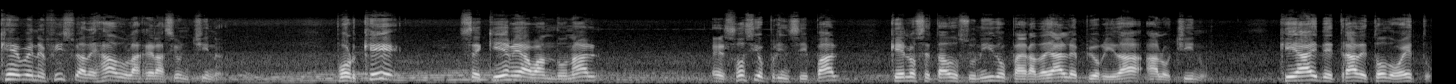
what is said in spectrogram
qué beneficio ha dejado la relación china. ¿Por qué se quiere abandonar el socio principal que es los Estados Unidos para darle prioridad a los chinos? ¿Qué hay detrás de todo esto?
